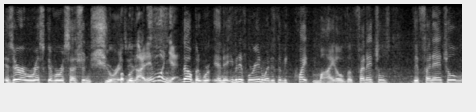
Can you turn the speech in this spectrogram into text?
is there a risk of a recession? Sure. But we're not in one yet. No, but we're, and even if we're in one, it's going to be quite mild. The financials the financial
